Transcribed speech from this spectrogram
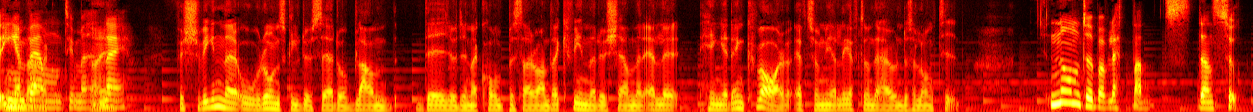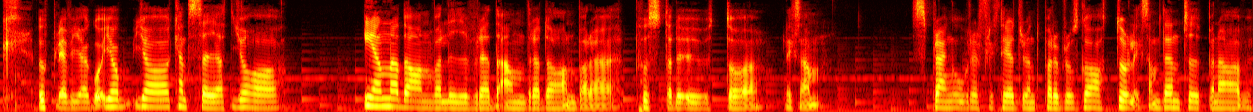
ingen vän till mig. Nej. Nej. Försvinner oron skulle du säga då bland dig och dina kompisar och andra kvinnor du känner eller hänger den kvar eftersom ni har levt under det här under så lång tid? Någon typ av lättnadens suck upplever jag. jag. Jag kan inte säga att jag ena dagen var livrädd, andra dagen bara pustade ut och liksom sprang oreflekterat runt på Örebros gator. Liksom. Den typen av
